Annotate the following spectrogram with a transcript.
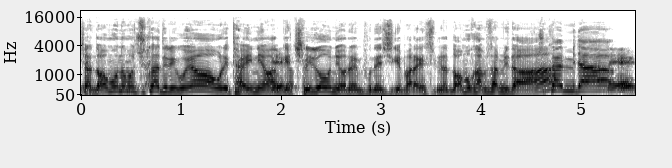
자, 너무너무 축하드리고요. 우리 다인이와 함께 네, 즐거운 여름 보내시기 바라겠습니다. 너무 감사합니다. 축하합니다. 네,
